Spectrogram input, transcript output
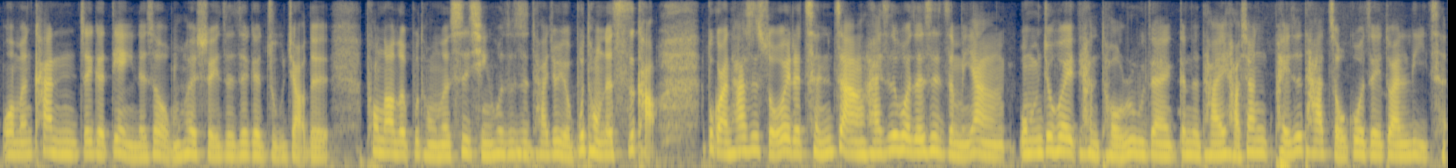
我们看这个电影的时候，我们会随着这个主角的碰到的不同的事情，或者是他就有不同的思考，不管他是所谓的成长，还是或者是怎么样，我们就会很投入在跟着他，好像陪着他走过这一段历程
